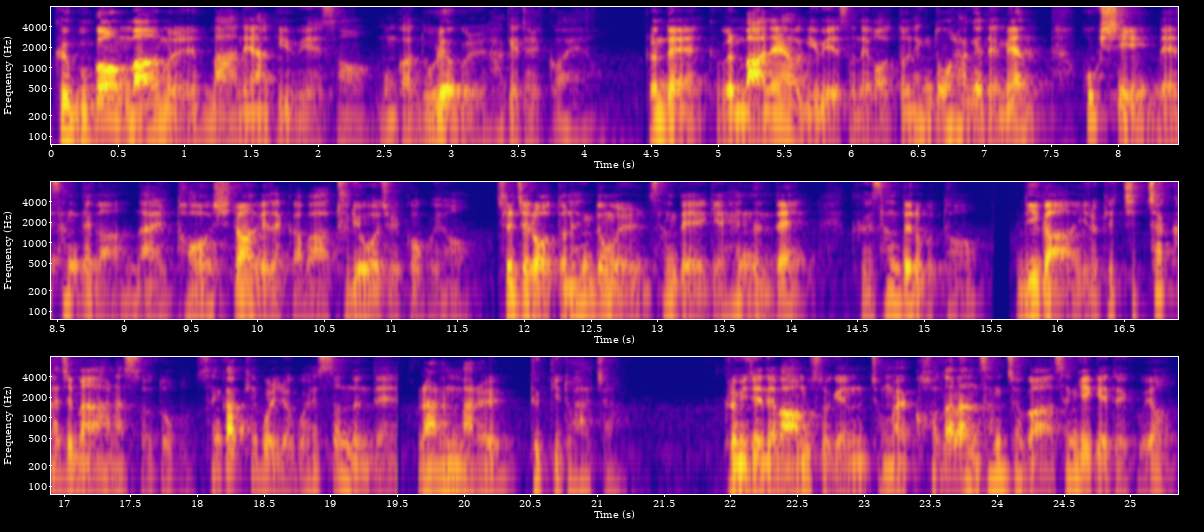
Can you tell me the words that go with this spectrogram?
그 무거운 마음을 만회하기 위해서 뭔가 노력을 하게 될 거예요. 그런데 그걸 만회하기 위해서 내가 어떤 행동을 하게 되면 혹시 내 상대가 날 더 싫어하게 될까봐 두려워질 거고요. 실제로 어떤 행동을 상대에게 했는데 그 상대로부터 네가 이렇게 집착하지만 않았어도 생각해 보려고 했었는데 라는 말을 듣기도 하죠 그럼 이제 내 마음속엔 정말 커다란 상처가 생기게 되고요.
